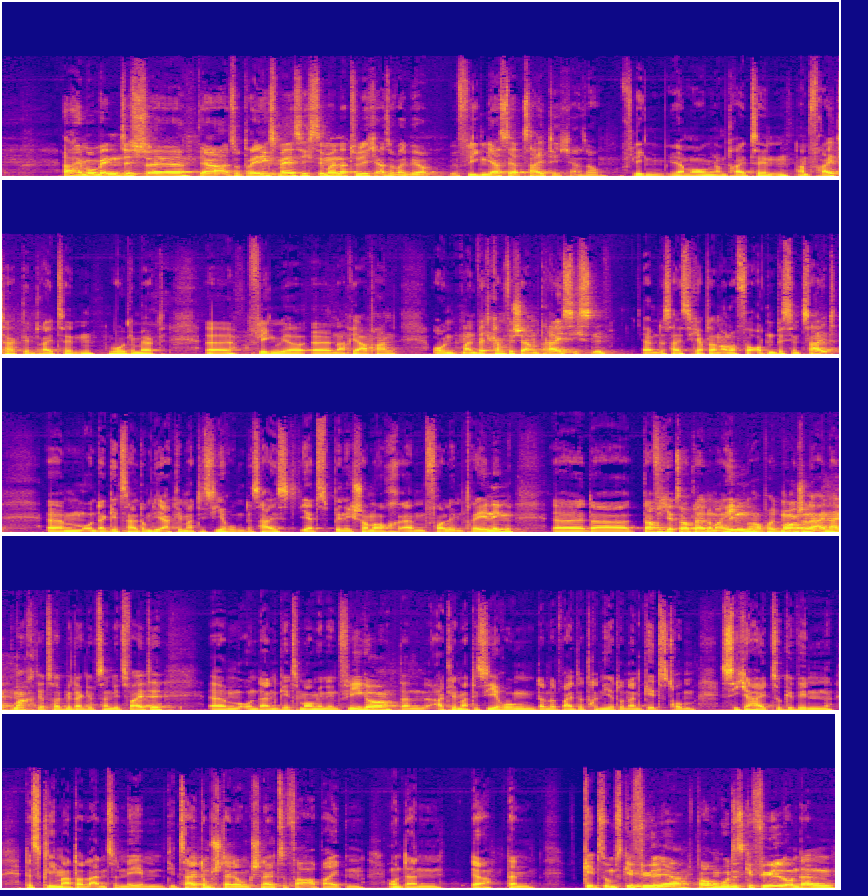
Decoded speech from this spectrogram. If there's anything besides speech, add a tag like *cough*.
Ah, Im Moment ist, äh, ja, also trainingsmäßig sind wir natürlich, also weil wir, wir fliegen ja sehr zeitig, also fliegen ja morgen am 13., am Freitag, den 13., wohlgemerkt, äh, fliegen wir äh, nach Japan und mein Wettkampf ist ja am 30., ähm, das heißt, ich habe dann auch noch vor Ort ein bisschen Zeit. Ähm, und da geht's halt um die Akklimatisierung. Das heißt, jetzt bin ich schon noch ähm, voll im Training. Äh, da darf ich jetzt auch gleich nochmal hin. Habe heute Morgen schon eine Einheit gemacht. Jetzt heute Mittag gibt's dann die zweite. Ähm, und dann geht's morgen in den Flieger. Dann Akklimatisierung, dann wird weiter trainiert. Und dann geht's drum, Sicherheit zu gewinnen, das Klima dort anzunehmen, die Zeitumstellung schnell zu verarbeiten. Und dann, ja, dann geht's ums Gefühl. Ja, ich brauche ein gutes Gefühl und dann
